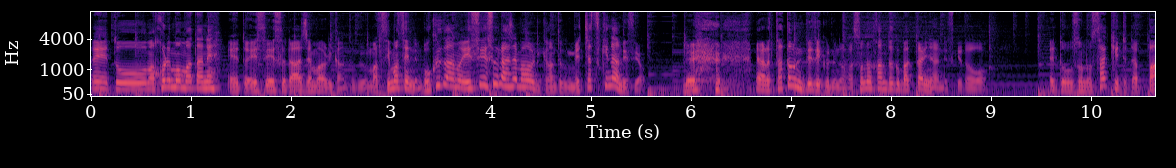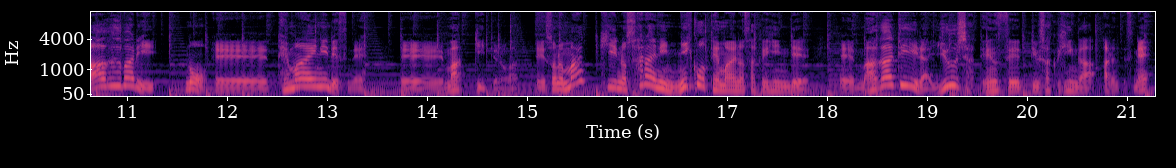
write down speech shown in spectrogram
えーとまあ、これもまたね、えー、と SS ラージャマウリ監督、まあ、すいませんね。僕があの SS ラージャマウリ監督めっちゃ好きなんですよ。で だから例えに出てくるのがその監督ばっかりなんですけど、えっと、そのさっき言ってたバーフバリーの、えー手前にですね、えーマッキーっていうのがあってそのマッキーのさらに2個手前の作品で、えーマガディーラ勇者転生っていう作品があるんですね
